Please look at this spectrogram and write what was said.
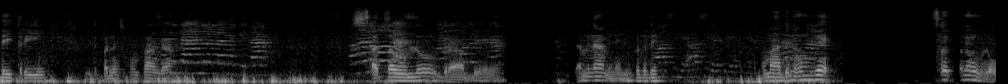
day 3. Dito pa lang sa Pampanga. At sa ulo, grabe. Dami namin namin ko gabi. Umaga na umuwi. Sakit pa ng ulo.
